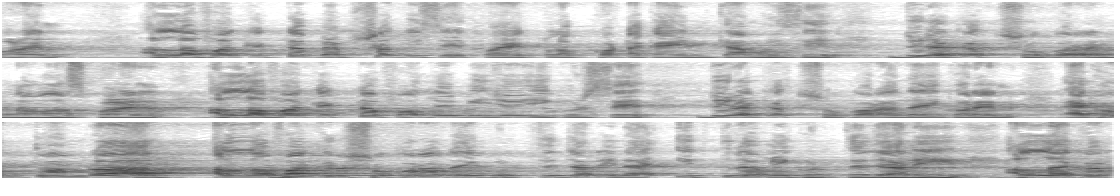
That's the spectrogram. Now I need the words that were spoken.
পড়েন। আল্লাহাক একটা ব্যবসা দিছে, কয়েক লক্ষ টাকা ইনকাম হয়েছে দুই রাকাত শোকরের নামাজ পড়েন। আল্লাহাক একটা পদে বিজয়ী করছে, দুই রাকাত শোকর আদায় করেন। এখন তো আমরা আল্লাহাকের শোকর আদায় করতে জানি না, ইতরামি করতে জানি। আল্লাহ কয়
